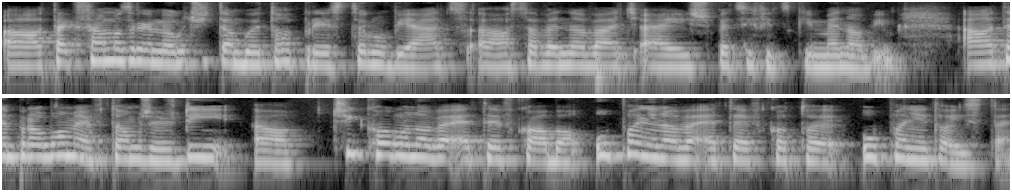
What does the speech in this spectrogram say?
tak samozrejme určite tam bude toho priestoru viac sa venovať aj špecifickým menovým. Ale ten problém je v tom, že vždy či korunové ETF alebo úplne nové ETF, to je úplne to isté.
